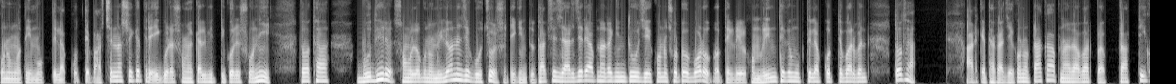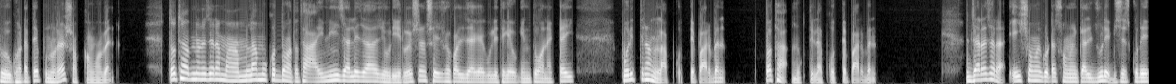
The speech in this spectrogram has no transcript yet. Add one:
কোনো মতেই মুক্তি লাভ করতে পারছেন না। সেক্ষেত্রে এই গোটা সময়কাল ভিত্তি করে শনি তথা বুধের সংলগ্ন মিলনে যে গোচর, সেটি কিন্তু থাকছে, যার জেরে আপনারা কিন্তু যে কোনো ছোট বড় প্রত্যেকটি এরকম ঋণ থেকে মুক্তি লাভ করতে পারবেন। তথা আটকে থাকা যে কোনো টাকা আপনারা আবার প্রা- প্রাপ্তি ঘটাতে পুনরায় সক্ষম হবেন। তথা আপনারা যারা মামলা মোকদ্দমা তথা আইনি জালে যারা জড়িয়ে রয়েছেন, সেই সকল জায়গাগুলি থেকেও কিন্তু অনেকটাই পরিত্রাণ লাভ করতে পারবেন তথা মুক্তি লাভ করতে পারবেন। যারা যারা এই সময় গোটা সময়কাল জুড়ে বিশেষ করে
